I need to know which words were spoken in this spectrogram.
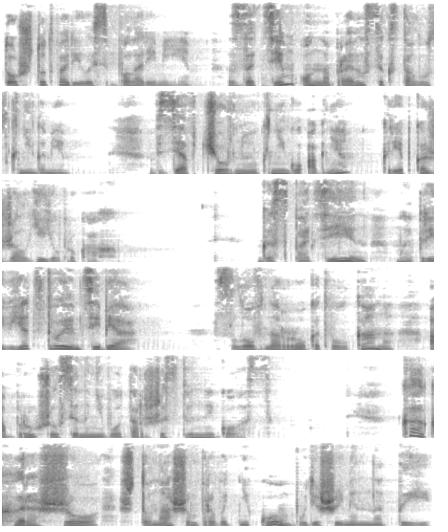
то, что творилось в Валаремии. Затем он направился к столу с книгами. Взяв черную книгу огня, крепко сжал ее в руках. Господин, мы приветствуем тебя, Словно рокот вулкана обрушился на него торжественный голос. Как хорошо, что нашим проводником будешь именно ты.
